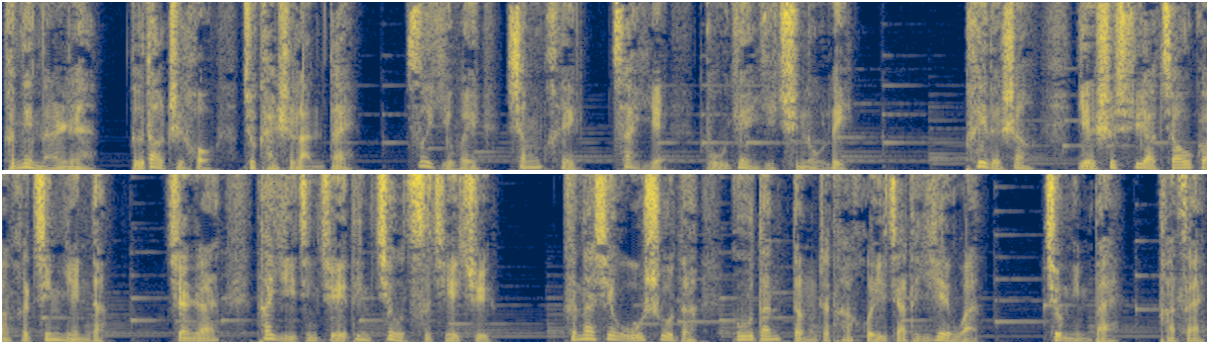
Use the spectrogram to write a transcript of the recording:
可那男人得到之后就开始懒怠，自以为相配，再也不愿意去努力。配得上也是需要浇灌和经营的，显然他已经决定就此结局。可那些无数的孤单等着他回家的夜晚，就明白他在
